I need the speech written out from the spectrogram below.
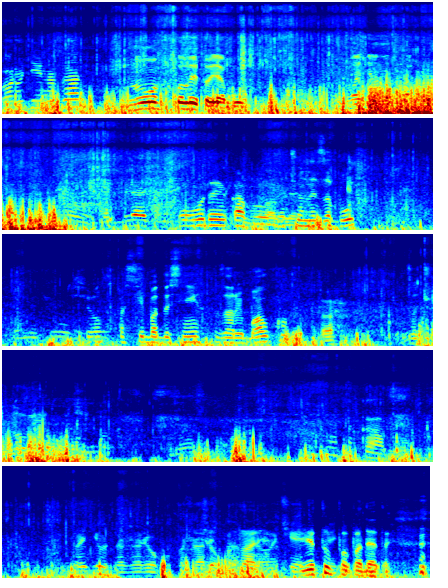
Пару днів назад? Ну, коли то я був? Два дні назад. Погода яка була, Якщо не забудь. Все, спасибо Десні за рибалку, Так. за чудовий відпочинок. Ну, така. Пойдет на жареху, Все, погнали. В Ютуб попадете.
